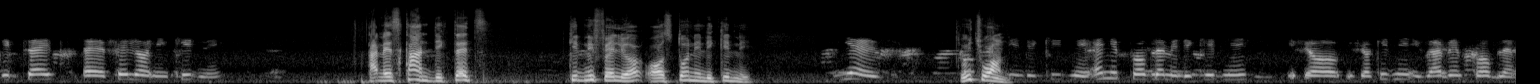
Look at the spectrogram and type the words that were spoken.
detect uh, failure in kidney? Can a scan dictate kidney failure or stone in the kidney? Yes. Which one? In the kidney, any problem in the kidney, your if your kidney is having problem.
